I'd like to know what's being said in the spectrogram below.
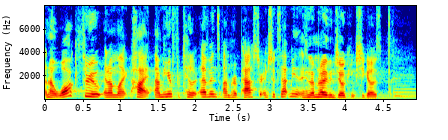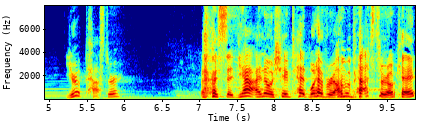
and I walk through, and I'm like, "Hi, I'm here for Taylor Evans. I'm her pastor," and she looks at me, and I'm not even joking. She goes, "You're a pastor?" I said, Yeah, I know, shaved head, whatever. I'm a pastor, okay?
